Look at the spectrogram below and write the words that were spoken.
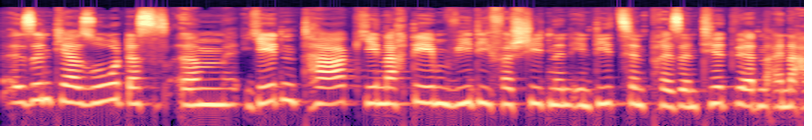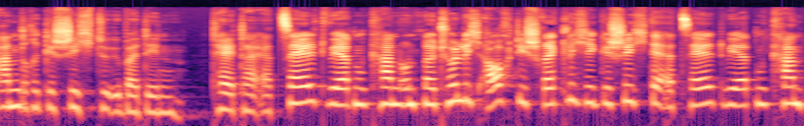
äh, sind ja so, dass ähm, jeden Tag, je nachdem, wie die verschiedenen Indizien präsentiert werden, eine andere Geschichte über den Täter erzählt werden kann und natürlich auch die schreckliche Geschichte erzählt werden kann,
